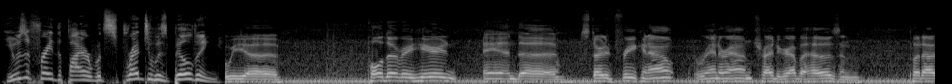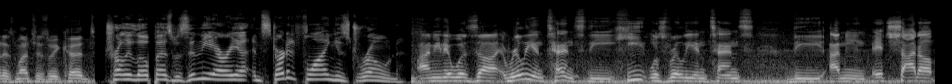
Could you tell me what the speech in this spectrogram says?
He was afraid the fire would spread to his building. We uh, pulled over here and uh, started freaking out. Ran around, tried to grab a hose, and put out as much as we could. Charlie Lopez was in the area and started flying his drone. I mean, it was uh, really intense. The heat was really intense. The, I mean, it shot up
